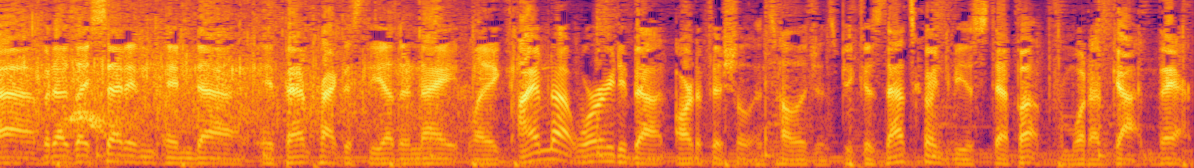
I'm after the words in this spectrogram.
Uh, but as I said in, in, uh, in band practice the other night, like I'm not worried about artificial intelligence because that's going to be a step up from what I've gotten there.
